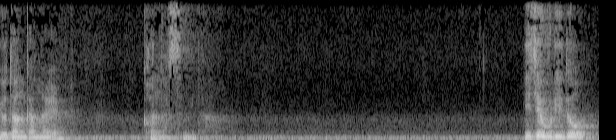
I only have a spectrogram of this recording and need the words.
요단강을 건넜습니다. 이제 우리도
